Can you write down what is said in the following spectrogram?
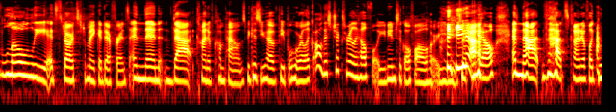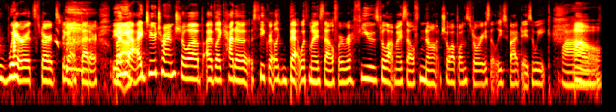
slowly it starts to make a difference. And then that kind of compounds because you have people who are like, oh, this chick's really helpful. You need to go follow her. You need to, Yeah. you know, and that that's kind of like where it starts to get better. But Yeah. yeah, I do try and show up. I've like had a secret like bet with myself or refuse to let myself not show up on stories at least five days a week. Wow. Um,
